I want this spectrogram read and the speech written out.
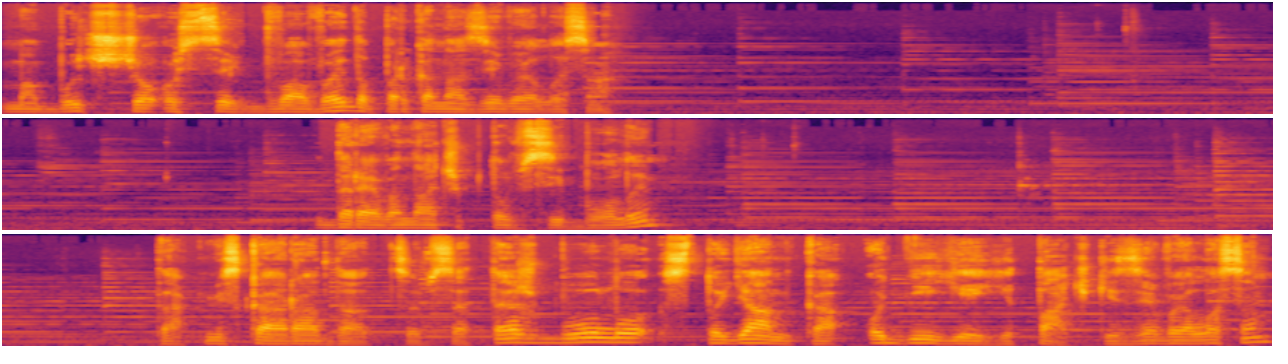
Мабуть, що ось цих два види паркана з'явилося. Дерева начебто всі були. Так, міська рада це все теж було. Стоянка однієї тачки з'явилася.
